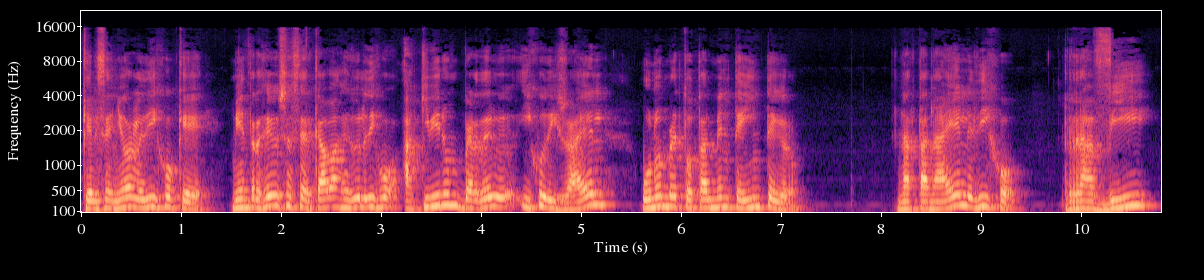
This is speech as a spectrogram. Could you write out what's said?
que el Señor le dijo que mientras ellos se acercaban, Jesús le dijo, aquí viene un verdadero hijo de Israel, un hombre totalmente íntegro. Natanael le dijo, Rabí,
